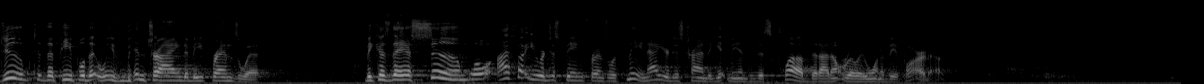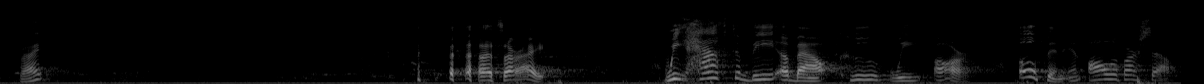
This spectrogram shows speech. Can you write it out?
duped the people that we've been trying to be friends with. Because they assume, well, I thought you were just being friends with me. Now you're just trying to get me into this club that I don't really want to be a part of. Right? That's all right. We have to be about who we are, open in all of ourselves.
